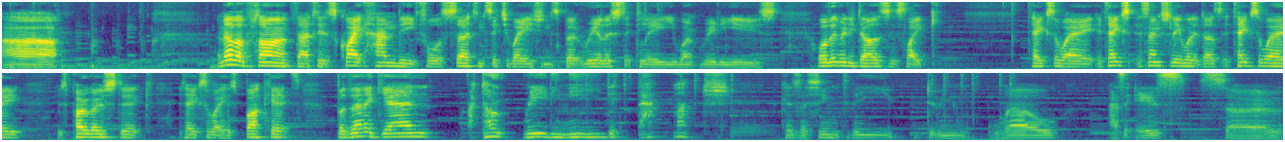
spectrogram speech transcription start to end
Ah. Another plant that is quite handy for certain situations, but realistically you won't really use. All it really does is like takes away, it takes, essentially what it does, it takes away his pogo stick, it takes away his bucket, but then again, I don't really need it that much, because I seem to be doing well as it is, so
